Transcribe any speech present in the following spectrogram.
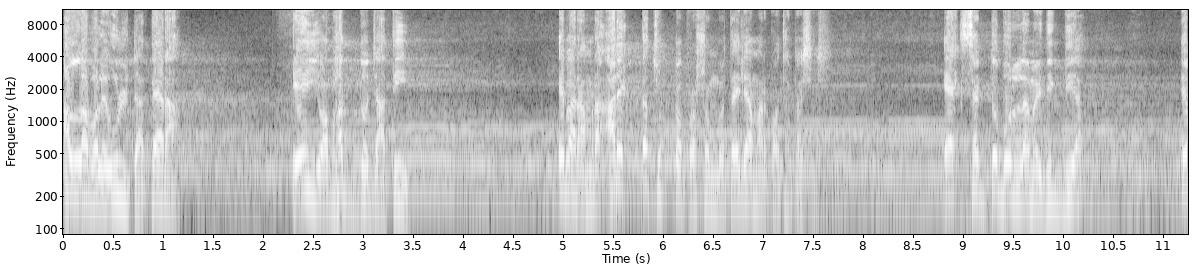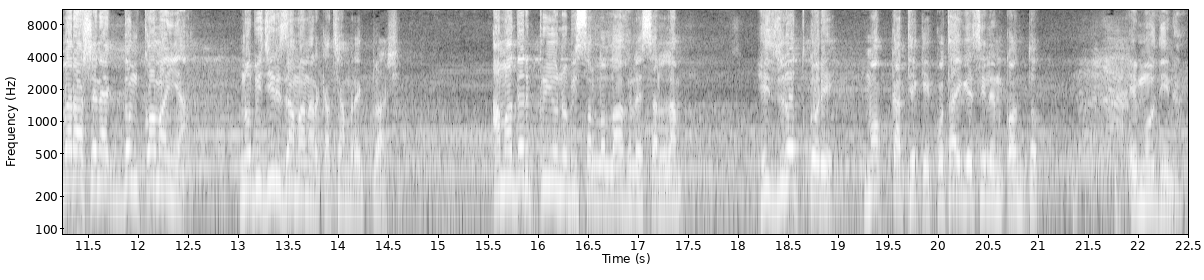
আল্লাহ বলে উল্টা, তেরা। এই অবাধ্য জাতি। এবার আমরা আরেকটা ছোট্ট প্রসঙ্গ, তাইলে আমার কথাটা শেষ। এক সাইড তো বললাম এই দিক দিয়া। এবার আসেন একদম কমাইয়া নবীজির জামানার কাছে আমরা একটু আসি। আমাদের প্রিয় নবী সাল্লাহ সাল্লাম হিজরত করে মক্কা থেকে কোথায় গেছিলেন কন্ত? এই মদিনায়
